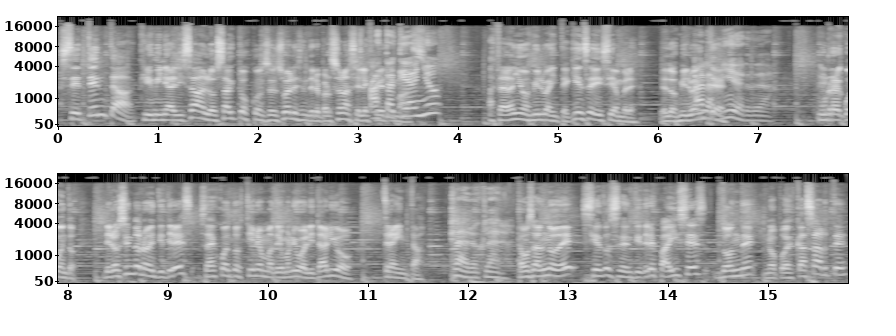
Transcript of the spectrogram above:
70 criminalizaban los actos consensuales entre personas LGBT. ¿Hasta qué año? Hasta el año 2020, 15 de diciembre del A 2020. la mierda. Un recuento. De los 193, ¿sabes cuántos tienen matrimonio igualitario? 30. Claro, claro. Estamos hablando de 163 países donde no puedes casarte,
